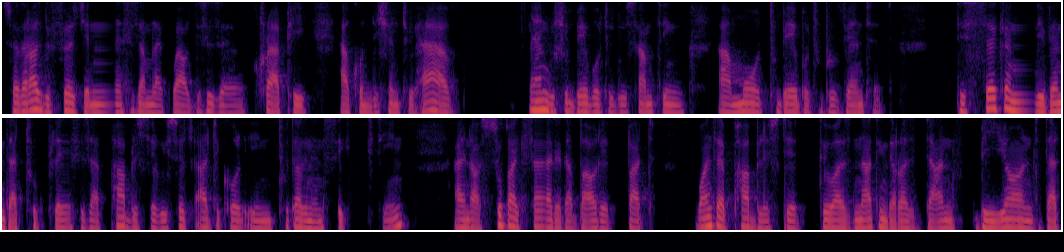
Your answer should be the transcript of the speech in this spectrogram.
So that was the first genesis. I'm like, wow, this is a crappy uh, condition to have, and we should be able to do something uh, more to be able to prevent it. The second event that took place is I published a research article in 2016, and I was super excited about it, but once I published it, there was nothing that was done beyond that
